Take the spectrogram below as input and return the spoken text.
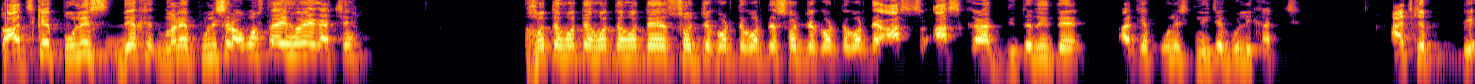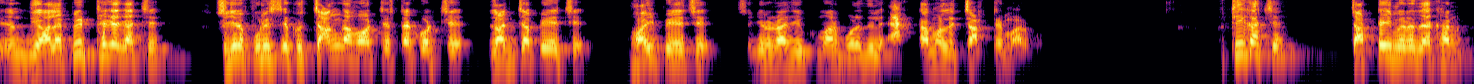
তো আজকে পুলিশ দেখ মানে পুলিশের অবস্থাই হয়ে গেছে। হতে হতে হতে হতে, সহ্য করতে করতে, সহ্য করতে করতে আস- আস্কারা দিতে দিতে আজকে পুলিশ নিজে গুলি খাচ্ছে। আজকে দেওয়ালে পিঠ থেকে গেছে। সেজন্য পুলিশ একটু চাঙ্গা হওয়ার চেষ্টা করছে, লজ্জা পেয়েছে, ভয় পেয়েছে। সেজন্য রাজীব কুমার বলে দিলে, একটা মারলে চারটে মারবো। ঠিক আছে, চারটেই মেরে দেখান।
